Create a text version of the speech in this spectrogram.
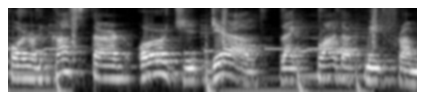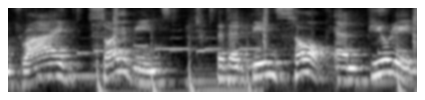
colored custard or gel like product made from dried soybeans that had been soaked and pureed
